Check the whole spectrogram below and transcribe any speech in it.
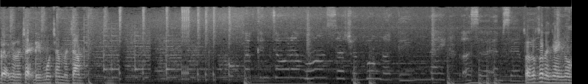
Đợi cho nó chạy đến 100 phần Sao nó rất là nhanh thôi.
